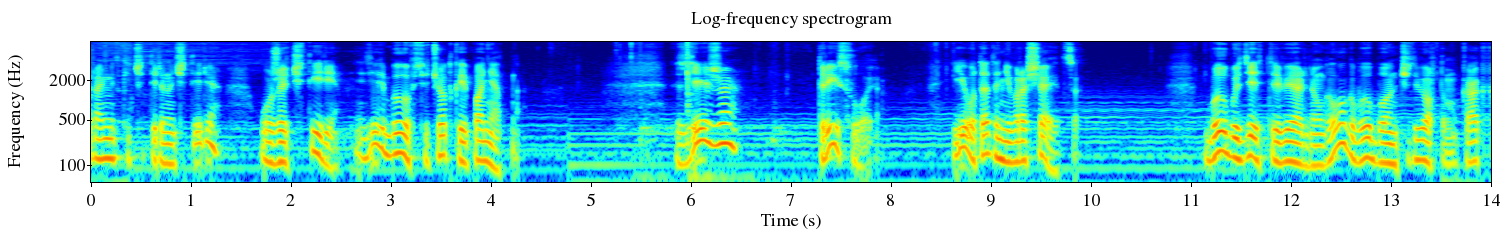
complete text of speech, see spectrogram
пирамидки 4 на 4, уже 4. Здесь было все четко и понятно. Здесь же 3 слоя. И вот это не вращается. Был бы здесь тривиальный уголок, был бы он четвертым, как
